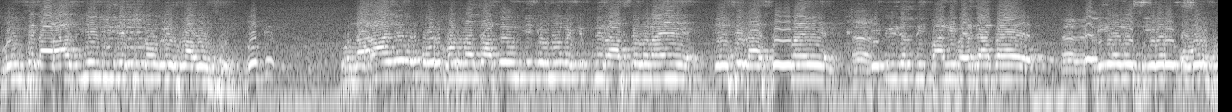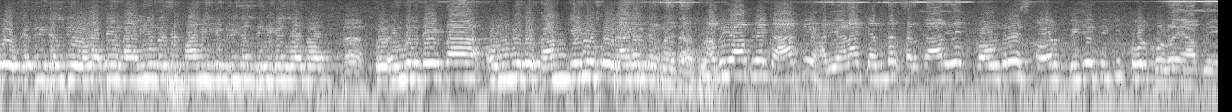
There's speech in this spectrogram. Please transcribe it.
वो इनसे नाराज़ भी है बीजेपी कांग्रेस वालों से। वो वो नाराज़ है वो पोल खोलना चाहते हैं उनकी कि उन्होंने कितने रास्ते बनाए कैसे रास्ते बनाए हैं। कितनी जल्दी पानी भर जाता है हाँ। गलियों में सीवर ओवरफ्लो कितनी जल्दी हो जाते हैं नालियों में से पानी कितनी जल्दी निकल जाता है हाँ। तो इंद्र देवता उन्होंने जो काम किए ना उसको उजागर करना चाहते हैं अभी आपने कहा कि हरियाणा के अंदर सरकार ये कांग्रेस और बीजेपी की पोल खोल रहे हैं आपने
